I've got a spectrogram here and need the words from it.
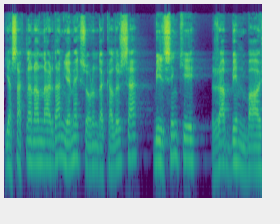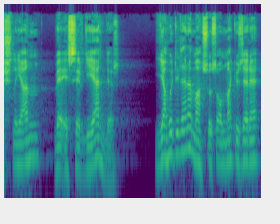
yasaklananlardan yemek zorunda kalırsa bilsin ki Rabbin bağışlayan ve esirgiyendir. Yahudilere mahsus olmak üzere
